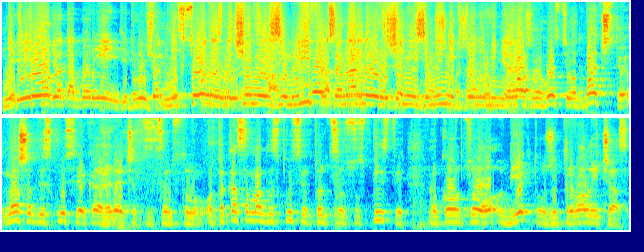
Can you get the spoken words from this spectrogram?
Никто- речь идет об аренде. Никто назначение земли, функциональное назначение земли никто не меняет. Поважні гості, от бачите, наша дискусія, яка гаряча за цим столом. От така сама дискусія точиться в суспільстві навколо цього об'єкту вже тривалий час.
